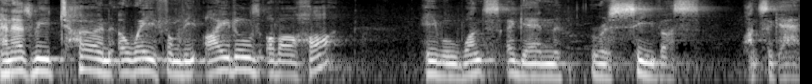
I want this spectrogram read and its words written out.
And as we turn away from the idols of our heart, He will once again receive us once again.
